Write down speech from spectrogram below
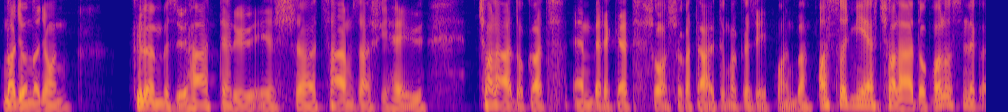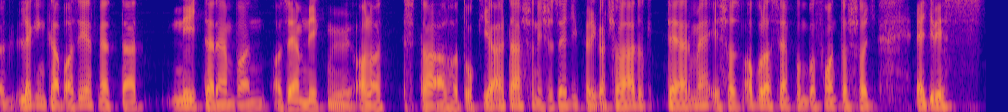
nagyon-nagyon különböző hátterű és származási helyű családokat, embereket, sorsokat állítunk a középpontba. Az, hogy miért családok, valószínűleg leginkább azért, mert tehát négy terem van az emlékmű alatt található kiáltáson, és az egyik pedig a családok terme, és az abból a szempontból fontos, hogy egyrészt,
